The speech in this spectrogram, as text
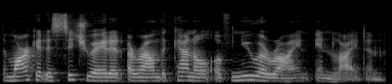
The market is situated around the canal of Nieuwe Rijn in Leiden.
